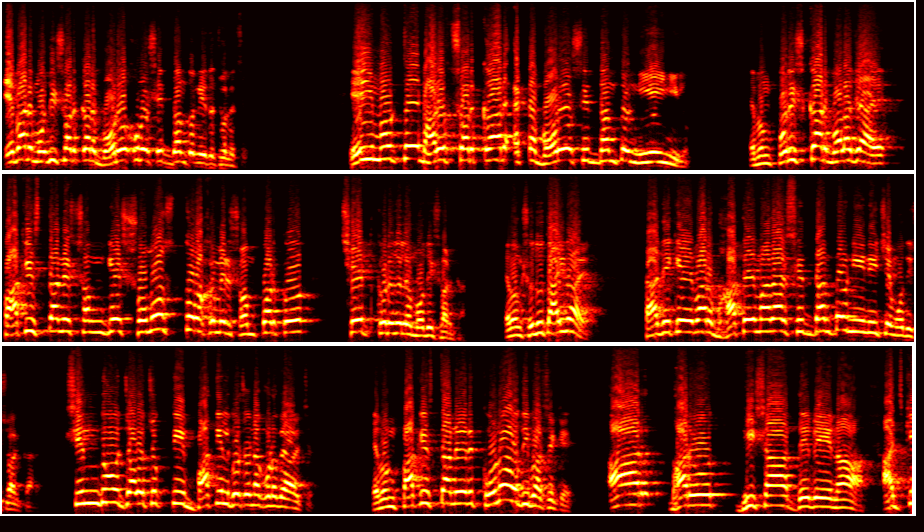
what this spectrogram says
এবার মোদী সরকার বড় কোনো সিদ্ধান্ত নিতে চলেছে। এই মুহূর্তে ভারত সরকার একটা বড় সিদ্ধান্ত নিয়েই নিল। এবং পরিষ্কার বলা যায়, পাকিস্তানের সঙ্গে সমস্ত রকমের সম্পর্ক ছেদ করে দিল মোদী সরকার। এবং শুধু তাই নয়, তাদেরকে এবার ভাতে মারার সিদ্ধান্তও নিয়ে নিয়েছে মোদী সরকার। সিন্ধু জলচুক্তি বাতিল ঘোষণা করে দেওয়া হয়েছে। এবং পাকিস্তানের কোন অধিবাসীকে আর ভারত ভিসা দেবে না। আজকে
